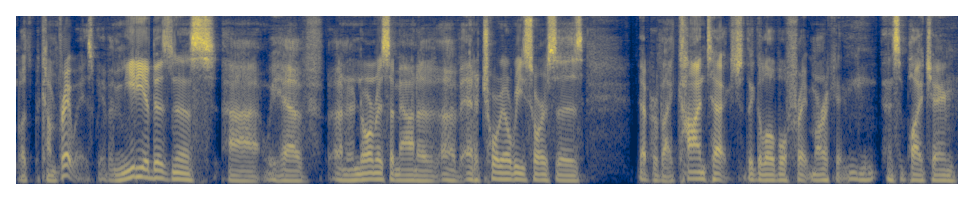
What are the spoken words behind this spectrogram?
what's become FreightWaves. We have a media business. Uh, we have an enormous amount of, of, editorial resources that provide context to the global freight market and, and supply chain.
